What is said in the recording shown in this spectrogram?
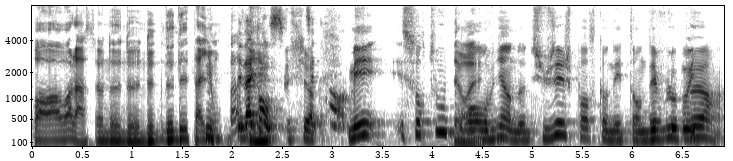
Bon, voilà, ça, ne, ne- ne- ne détaillons pas. Les mais- vacances, c'est sûr. Mais surtout, pour vrai. en revenir à notre sujet, je pense qu'en étant développeur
